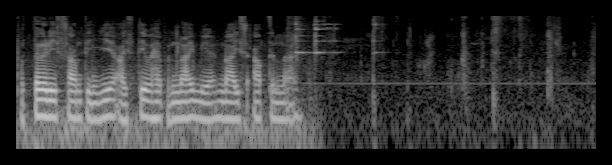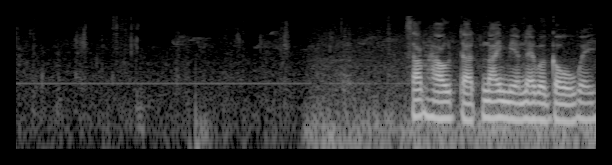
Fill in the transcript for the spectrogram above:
For 30 something years, I still have a nightmare night after night. Somehow that nightmare never go away.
